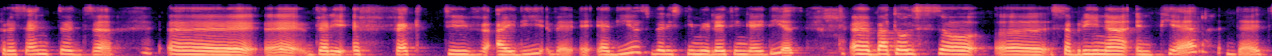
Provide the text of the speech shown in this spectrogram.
presented uh, uh, very effective idea, ideas, very stimulating ideas, uh, but also uh, Sabrina and Pierre that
